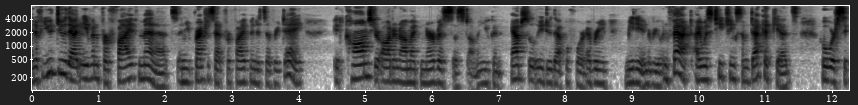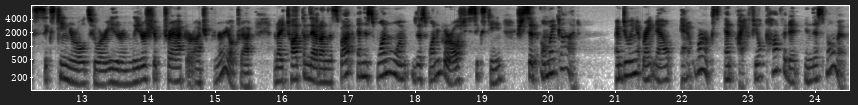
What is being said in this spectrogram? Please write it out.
And if you do that even for five minutes and you practice that for five minutes every day, it calms your autonomic nervous system and you can absolutely do that before every media interview. In fact i was teaching some deca kids who were 16 year olds who are either in leadership track or entrepreneurial track and i taught them that on the spot and this one woman this one girl she's 16 she said oh my god i'm doing it right now and it works and i feel confident in this moment.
